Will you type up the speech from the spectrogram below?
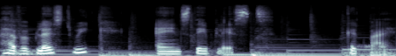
Have a blessed week and stay blessed. Goodbye.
